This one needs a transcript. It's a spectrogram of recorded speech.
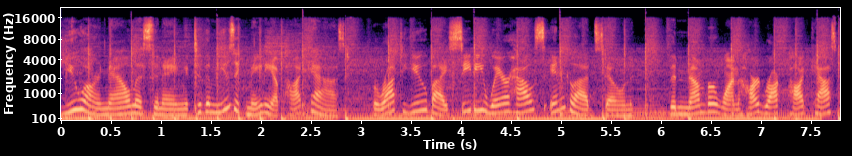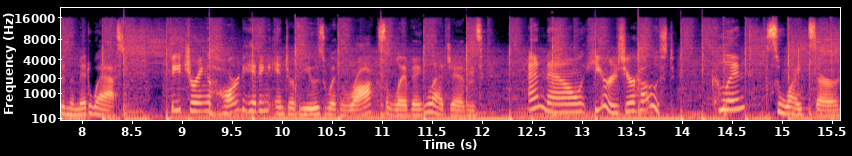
You are now listening to the Music Mania podcast, brought to you by CD Warehouse in Gladstone, the number one hard rock podcast in the Midwest, featuring hard hitting interviews with rock's living legends. And now, here's your host, Clint Schweitzer.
